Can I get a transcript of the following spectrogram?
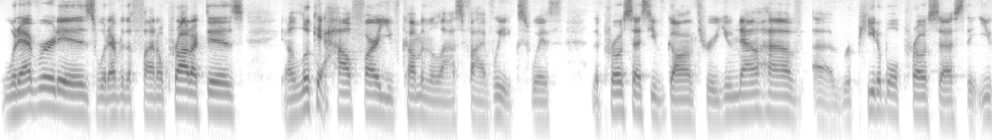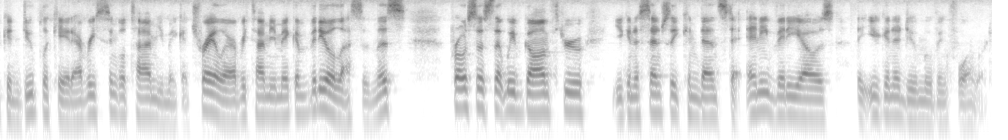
Whatever it is, whatever the final product is, you know, look at how far you've come in the last 5 weeks with the process you've gone through, you now have a repeatable process that you can duplicate every single time you make a trailer, every time you make a video lesson. This process that we've gone through, you can essentially condense to any videos that you're going to do moving forward.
